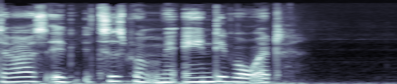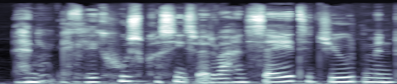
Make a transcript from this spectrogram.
der var også et, et tidspunkt med Andy, hvor at han, jeg kan ikke huske præcis, hvad det var, han sagde til Jude, men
